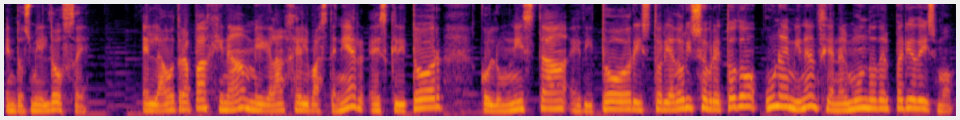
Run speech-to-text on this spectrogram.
en 2012. En la otra página, Miguel Ángel Bastenier, escritor, columnista, editor, historiador y sobre todo una eminencia en el mundo del periodismo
